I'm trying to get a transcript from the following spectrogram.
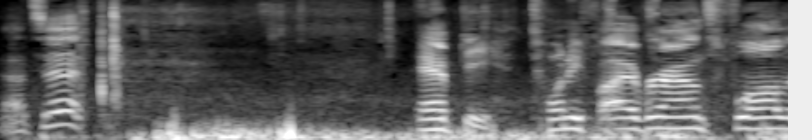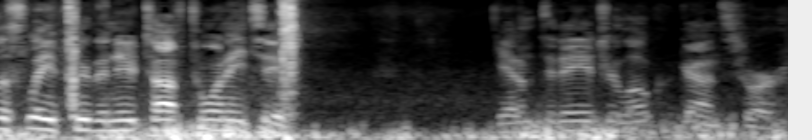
That's it. Empty. 25 rounds flawlessly through the new TUF 22. Get them today at your local gun store.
